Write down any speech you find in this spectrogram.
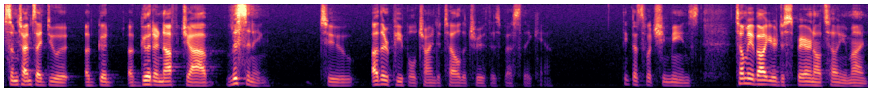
sometimes I do a, a, good, a good enough job listening to other people trying to tell the truth as best they can. I think that's what she means. Tell me about your despair and I'll tell you mine.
